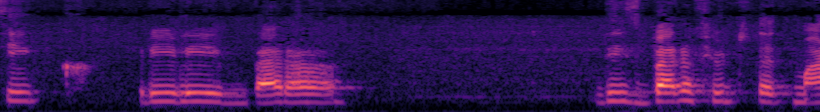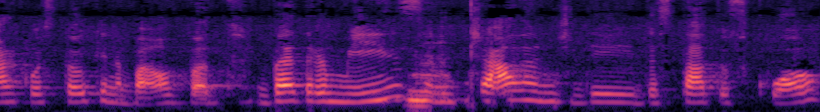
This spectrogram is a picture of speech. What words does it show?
seek really better this better future that Mark was talking about, but better means mm. and challenge the, the status quo?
